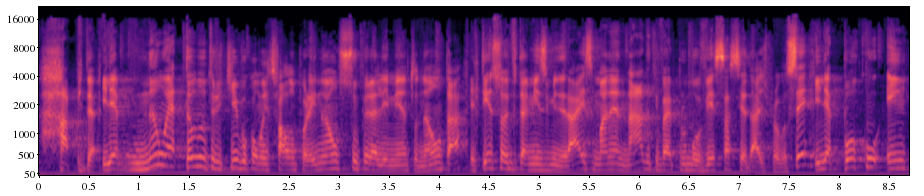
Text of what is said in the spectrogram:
rápida. Ele é, não é tão nutritivo como eles falam por aí, não é um super alimento não, tá? Ele tem suas vitaminas e minerais, mas não é nada que vai promover saciedade para você. Ele é pouco em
